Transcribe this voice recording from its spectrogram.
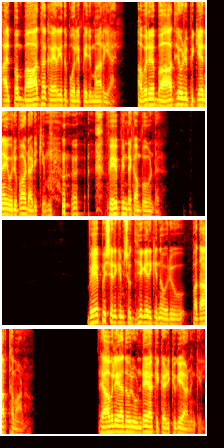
അല്പം ബാധ കയറിയതുപോലെ പെരുമാറിയാൽ അവർ ബാധ ഒഴിപ്പിക്കാനായി ഒരുപാട് അടിക്കും. വേപ്പിന്റെ കമ്പുകൊണ്ട് വേപ്പ് ശരിക്കും ശുദ്ധീകരിക്കുന്ന ഒരു പദാർത്ഥമാണ്. രാവിലെ അത് ഒരു ഉണ്ടയാക്കി കഴിക്കുകയാണെങ്കിൽ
